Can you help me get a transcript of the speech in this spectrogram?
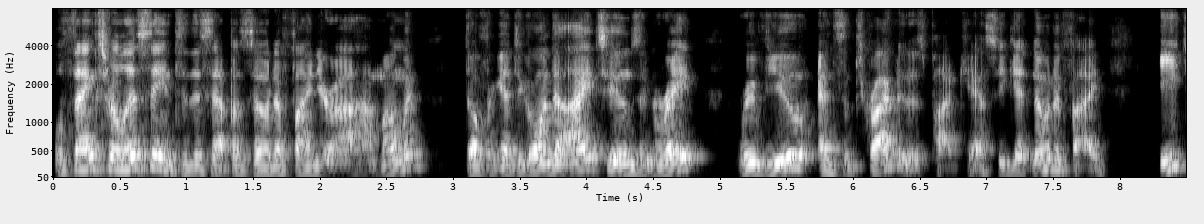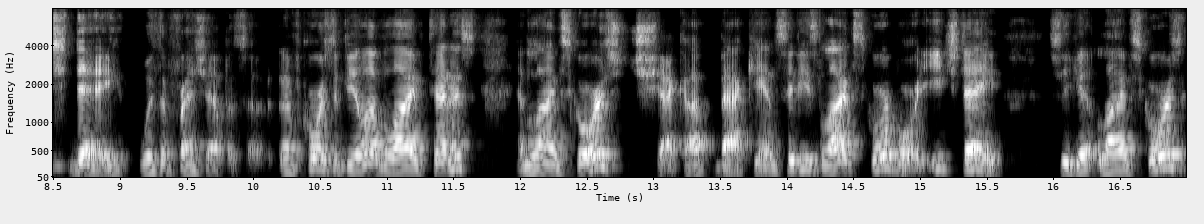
Well thanks for listening to this episode of find your aha moment. Don't forget to go into itunes and rate review, and subscribe to this podcast so you get notified each day with a fresh episode. And of course, if you love live tennis and live scores, check out Backhand City's live scoreboard each day so you get live scores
